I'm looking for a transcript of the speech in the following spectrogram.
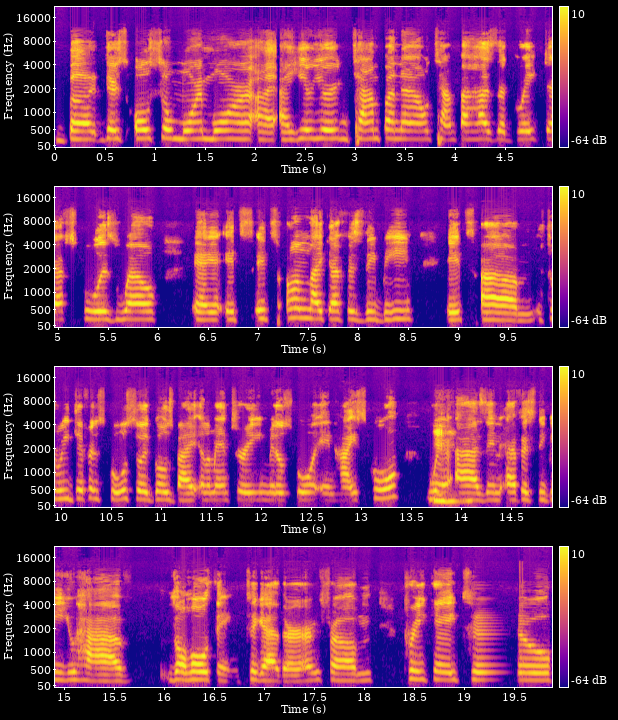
but there's also more and more. I, I, hear you're in Tampa now. Tampa has a great deaf school as well. Eh, it's it's unlike FSDB. It's um, three different schools, so it goes by elementary, middle school, and high school. Mm-hmm. Whereas mm-hmm. in FSDB, you have the whole thing together from pre-K to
